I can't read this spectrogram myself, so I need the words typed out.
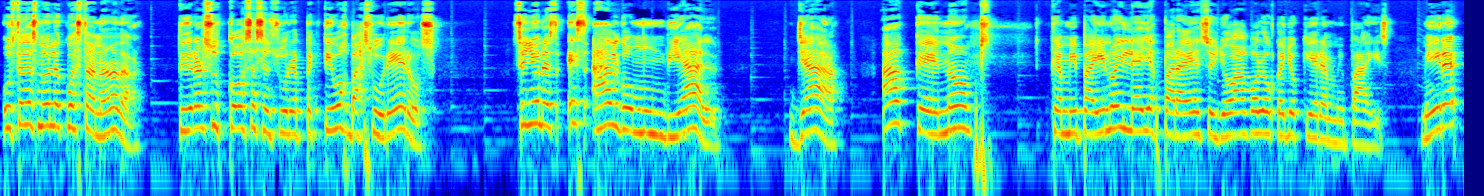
ustedes no le cuesta nada tirar sus cosas en sus respectivos basureros. Señores, es algo mundial. Ya. Ah, que no, que en mi país no hay leyes para eso y yo hago lo que yo quiera en mi país. Mire,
